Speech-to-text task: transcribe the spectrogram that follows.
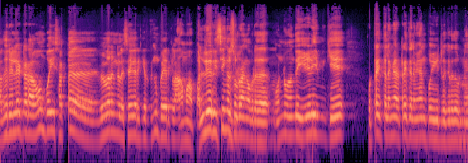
அது ரிலேட்டடாவும் போய் சட்ட விவரங்களை சேகரிக்கிறதுக்கும் போயிருக்கலாம். ஆமா பல்வேறு விஷயங்கள் சொல்றாங்க பிரதர் ஒண்ணு வந்து ஏடிஎம்கே ஒற்றை தலைமையா இரட்டை தலைமையான்னு போயிட்டு இருக்கிறது ஒண்ணு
